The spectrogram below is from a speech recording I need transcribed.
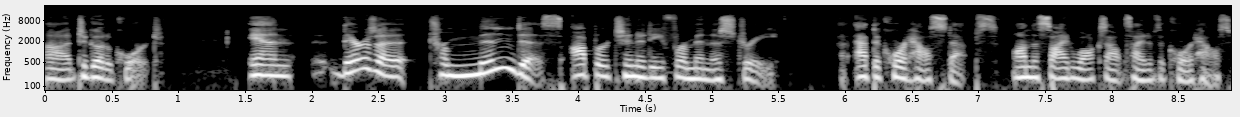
uh, to go to court. And there's a tremendous opportunity for ministry at the courthouse steps, on the sidewalks outside of the courthouse.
